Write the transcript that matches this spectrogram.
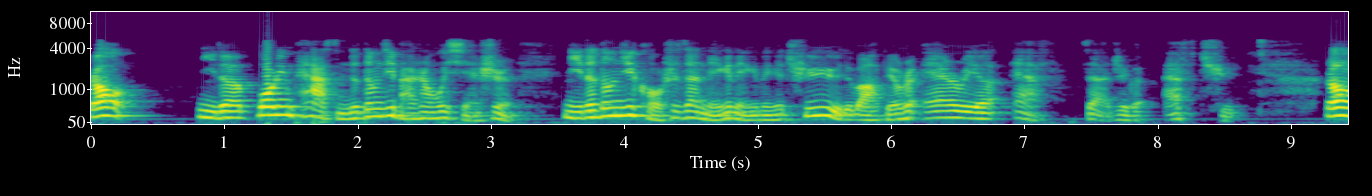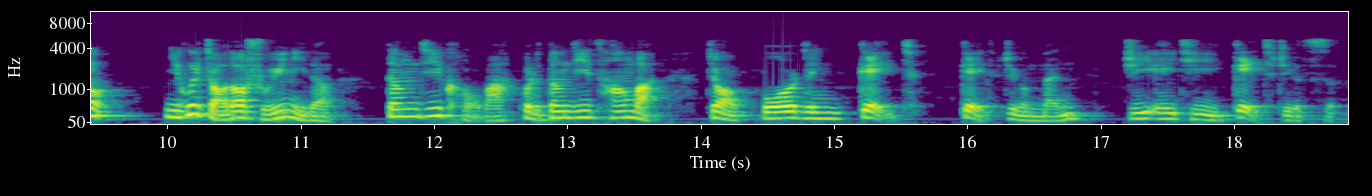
然后。你的 boarding pass，你的登机牌上会显示你的登机口是在哪个哪个哪个区域，对吧？比如说 area F，在这个 F 区，然后你会找到属于你的登机口吧，或者登机舱吧，叫 boarding gate，gate 这个门，G A T E gate 这个词。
